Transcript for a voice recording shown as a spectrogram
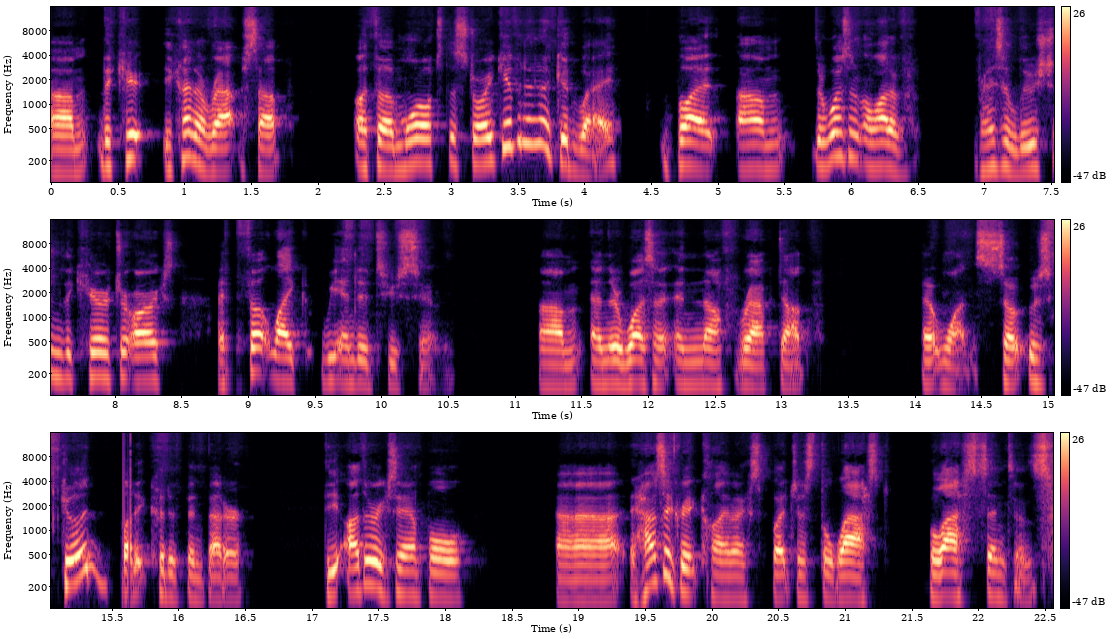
Um, the it kind of wraps up a moral to the story, given in a good way, but um, there wasn't a lot of resolution to the character arcs. I felt like we ended too soon, um, and there wasn't enough wrapped up at once. So it was good, but it could have been better. The other example, uh, it has a great climax, but just the last the last sentence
